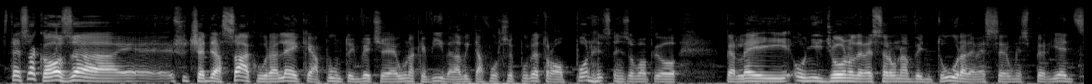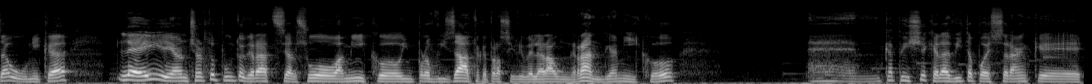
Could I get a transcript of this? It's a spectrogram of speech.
Stessa cosa eh, succede a Sakura, lei che appunto invece è una che vive la vita forse pure troppo, nel senso proprio per lei ogni giorno deve essere un'avventura, deve essere un'esperienza unica. Lei a un certo punto, grazie al suo amico improvvisato, che però si rivelerà un grande amico, eh, capisce che la vita può essere anche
